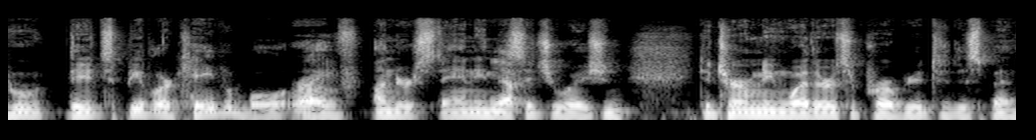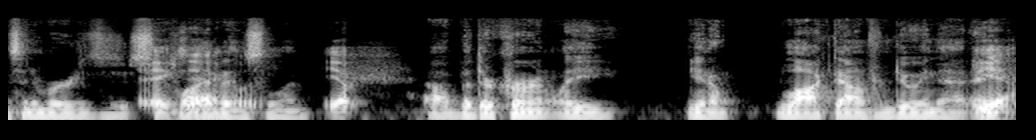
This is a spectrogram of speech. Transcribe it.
who these people are capable Right. of understanding Yep. the situation determining whether it's appropriate to dispense an emergency supply Exactly. of insulin Yep. uh, but they're currently you know locked down from doing that And Yeah.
